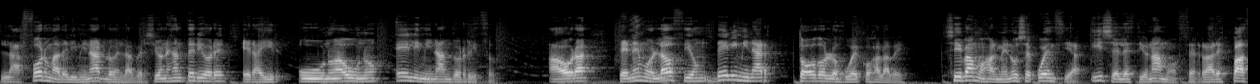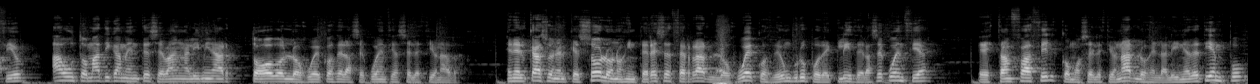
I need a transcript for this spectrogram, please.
la forma de eliminarlos en las versiones anteriores era ir uno a uno eliminando rizos. Ahora tenemos la opción de eliminar todos los huecos a la vez. Si vamos al menú secuencia y seleccionamos cerrar espacio, automáticamente se van a eliminar todos los huecos de la secuencia seleccionada. En el caso en el que solo nos interese cerrar los huecos de un grupo de clics de la secuencia, es tan fácil como seleccionarlos en la línea de tiempo,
